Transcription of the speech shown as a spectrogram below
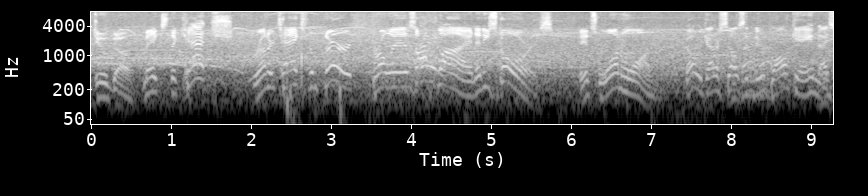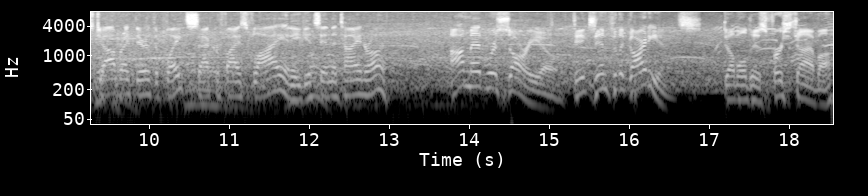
Verdugo makes the catch. Runner tags from third. Throw is offline, and he scores. It's 1 1. Well, we got ourselves a new ball game. Nice job right there at the plate. Sacrifice fly, and he gets in the tying run. Amed Rosario digs in for the Guardians. Doubled his first time up.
